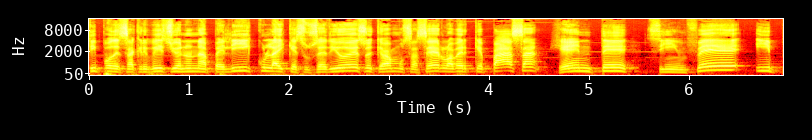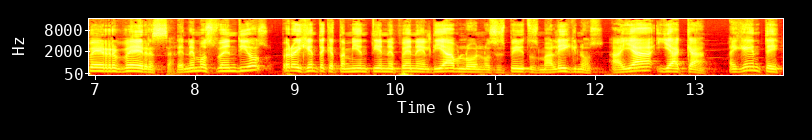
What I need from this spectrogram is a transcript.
tipo de sacrificio en una película y que sucedió eso y que vamos a hacerlo a ver qué pasa. Gente sin fe y perversa. Tenemos fe en Dios, pero hay gente que también tiene fe en el diablo, en los espíritus malignos, allá y acá. Hay gente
